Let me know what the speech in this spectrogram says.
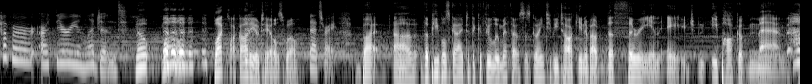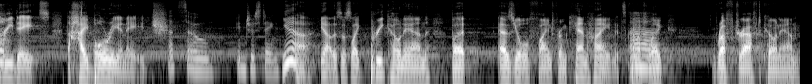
cover Arthurian legend? nope. Well, Black Clock Audio Tales will. That's right. But uh, the People's Guide to the Cthulhu Mythos is going to be talking about the Thurian Age, an epoch of man that predates the Hyborian Age. That's so interesting. Yeah, yeah, this is like pre Conan, but as you'll find from Ken Hite, it's kind Uh-huh. of like rough draft Conan.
